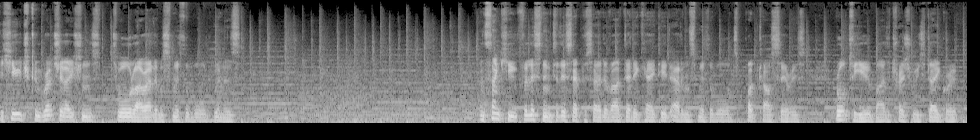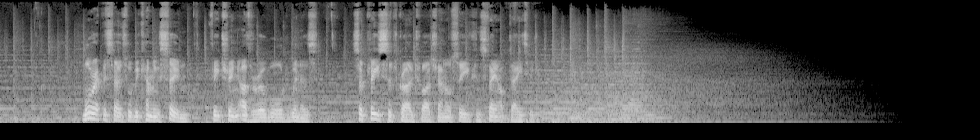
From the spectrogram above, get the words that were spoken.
A huge congratulations to all our Adam Smith Award winners And thank you for listening to this episode of our dedicated Adam Smith Awards podcast series, brought to you by the Treasury Today Group. More episodes will be coming soon, featuring other award winners. So please subscribe to our channel so you can stay updated.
